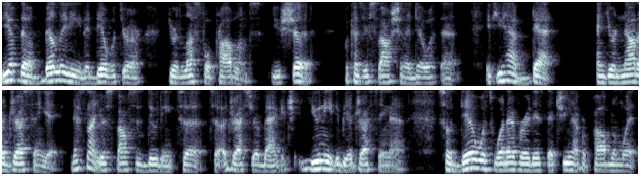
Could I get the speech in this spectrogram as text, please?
You have the ability to deal with your your lustful problems. You should, because your spouse shouldn't deal with that. If you have debt, and you're not addressing it that's not your spouse's duty to to address your baggage. You need to be addressing that. So deal with whatever it is that you have a problem with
